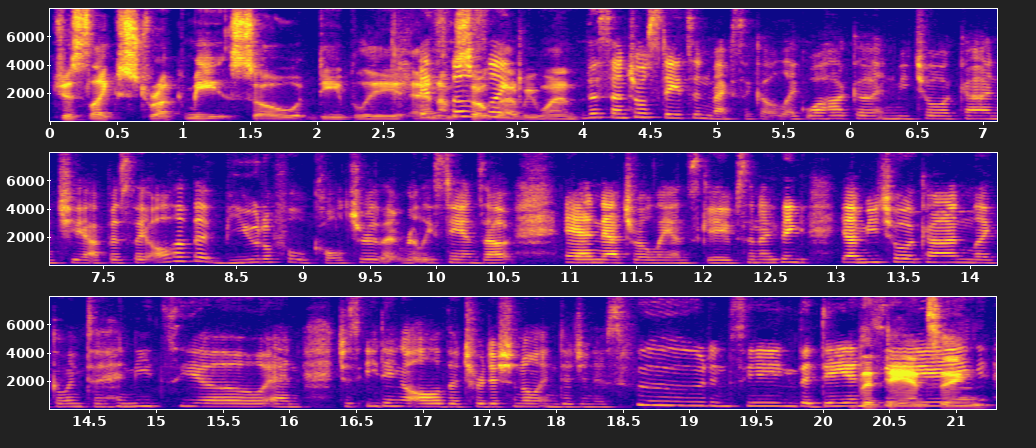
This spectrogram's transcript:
just like struck me so deeply, and Mm-hmm. It's I'm those, so like, glad we went. The central states in Mexico, like Oaxaca and Michoacan, Chiapas, they all have that beautiful culture that really stands out and natural landscapes. And I think, yeah, Michoacan, like going to Janitzio and just eating all the traditional indigenous food and seeing the dancing. The dancing.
